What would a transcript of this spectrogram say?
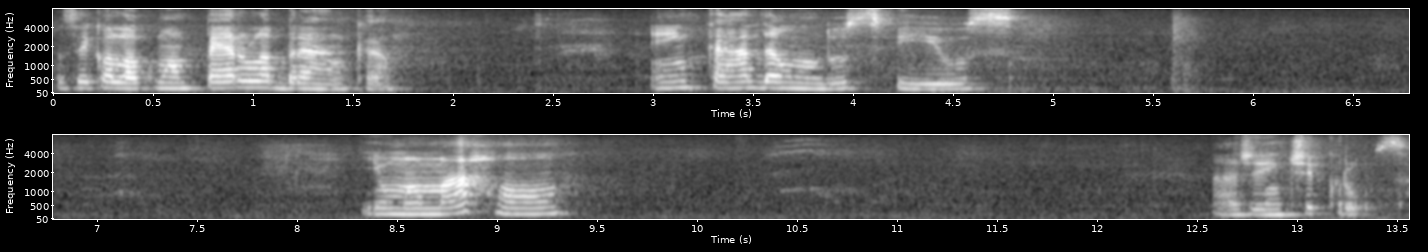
Você coloca uma pérola branca em cada um dos fios. E uma marrom, a gente cruza.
